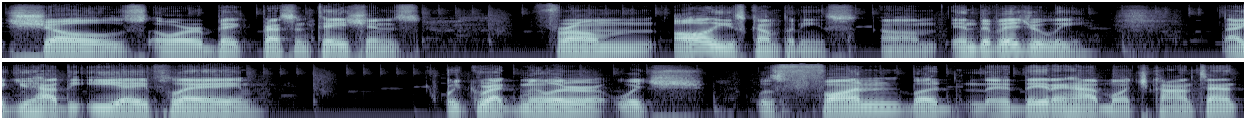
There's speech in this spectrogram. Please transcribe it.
shows or big presentations from all these companies um, individually. Like you had the EA Play with Greg Miller, which was fun, but they didn't have much content.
